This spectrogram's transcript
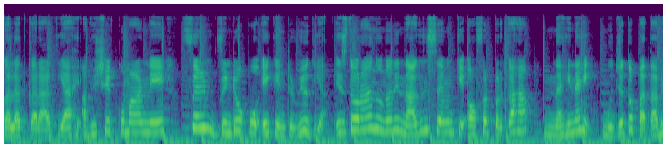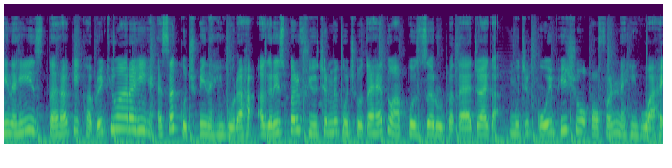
गलत करार दिया है। अभिषेक कुमार ने फ़िल्म विंडो को एक इंटरव्यू दिया। इस दौरान उन्होंने नागिन सेवन के ऑफ़र पर कहा, नहीं नहीं, मुझे तो पता भी नहीं इस तरह की खबरें क्यों आ रही हैं? ऐसा कुछ भी नहीं हो रहा। अगर इस पर फ्यूचर में कुछ होता है तो आपको ज़रूर बताया जाएगा। मुझे कोई भी शो ऑफ़र नहीं हुआ है।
